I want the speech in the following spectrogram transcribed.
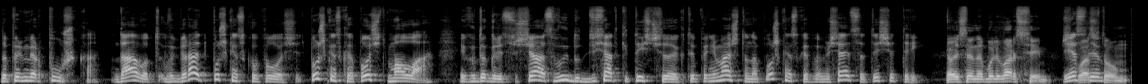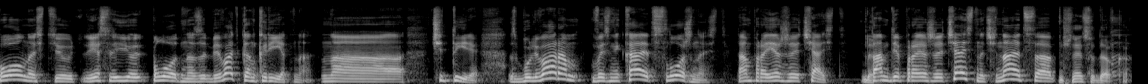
Например, Пушка, да, вот выбирают Пушкинскую площадь. Пушкинская площадь мала. И когда говорится, сейчас выйдут десятки тысяч человек, ты понимаешь, что на Пушкинской помещается тысяча три. А если она на бульвар 7 с Если хвостом. полностью, если ее плотно забивать конкретно на 4, с бульваром возникает сложность. Там проезжая часть. Да. Там, где проезжая часть, начинается Начинается давка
